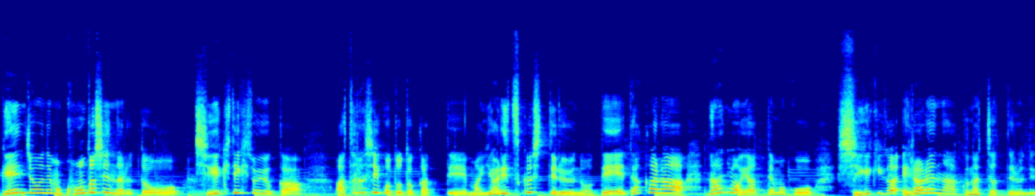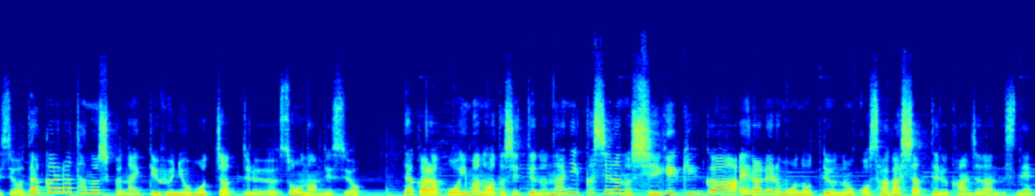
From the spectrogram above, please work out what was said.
現状でもこの年になると刺激的というか新しいこととかって、まあ、やり尽くしてるのでだから何をやってもこう刺激が得られなくなっちゃってるんですよ。だから楽しくないっていうふうに思っちゃってるそうなんですよ。だからこう今の私っていうのは何かしらの刺激が得られるものっていうのをこう探しちゃってる感じなんですね。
